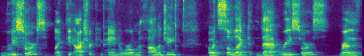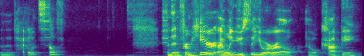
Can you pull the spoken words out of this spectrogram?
resource, like the Oxford Companion to World Mythology, I would select that resource rather than the title itself. And then from here, I will use the URL. I will copy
